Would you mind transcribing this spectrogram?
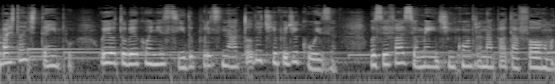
Bastante tempo, o YouTube é conhecido por ensinar todo tipo de coisa. Você facilmente encontra na plataforma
